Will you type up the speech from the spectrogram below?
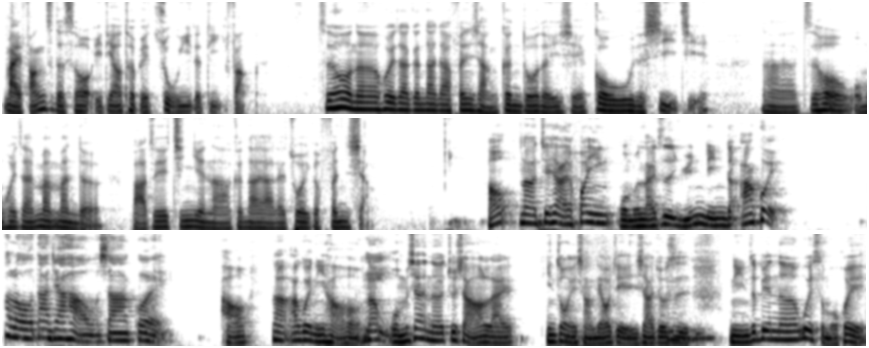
买房子的时候一定要特别注意的地方。之后呢，会再跟大家分享更多的一些购物的细节。那之后我们会再慢慢的把这些经验啊，跟大家来做一个分享。好，那接下来欢迎我们来自云林的阿贵。Hello，大家好，我是阿贵。好，那阿贵你好哦。那我们现在呢，就想要来，听众也想了解一下，就是你这边呢，为什么会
